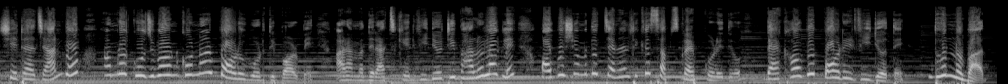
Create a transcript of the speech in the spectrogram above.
সেটা জানব আমরা কুচবরণ কন্যার পরবর্তী পর্বে। আর আমাদের আজকের ভিডিওটি ভালো লাগলে অবশ্যই আমাদের চ্যানেলটিকে সাবস্ক্রাইব করে দিও। দেখা হবে পরের ভিডিওতে। ধন্যবাদ।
